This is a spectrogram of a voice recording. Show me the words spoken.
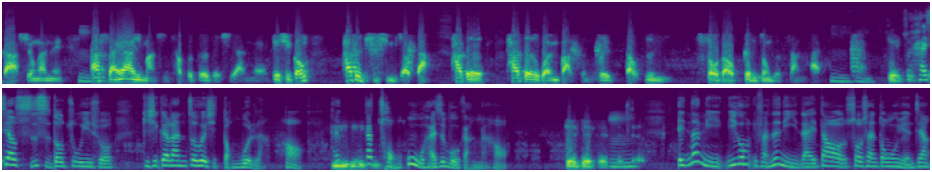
加伤安尼。啊，狮啊，伊嘛是差不多就是安尼，就是讲它的体型比较大，它的它的玩法可能会导致你。受到更重的伤害，嗯嗯，对，所以还是要时时都注意说，其实跟咱做会是动物啦，哈，跟跟宠物还是不讲了，哈，对对对对对，哎、欸，那你一共反正你来到寿山动物园这样，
